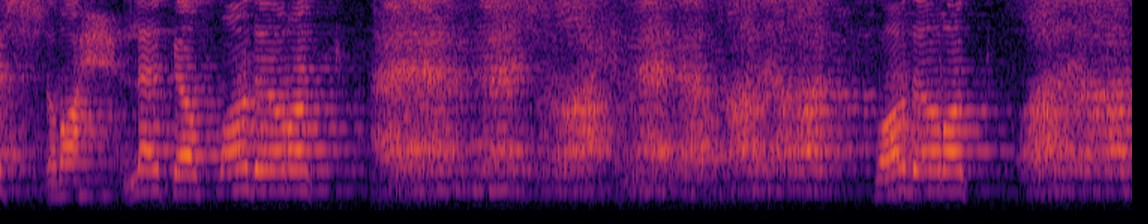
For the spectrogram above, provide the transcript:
نشرح لك صدرك. ألم نشرح لك صدرك صدرك صدرك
